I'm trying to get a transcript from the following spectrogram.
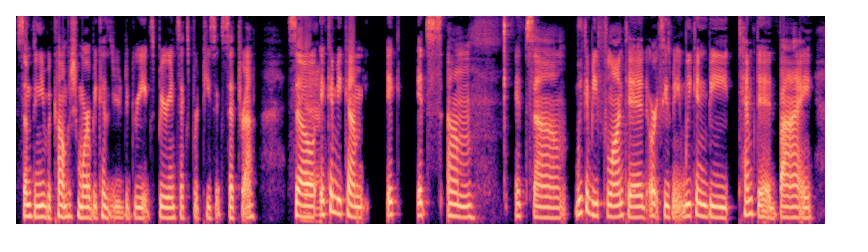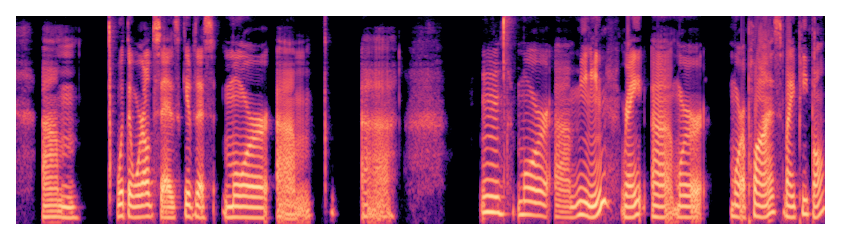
something you've accomplished more because of your degree, experience, expertise, etc. So yeah. it can become it. It's um, it's um, we can be flaunted, or excuse me, we can be tempted by um, what the world says gives us more um, uh, mm, more uh, meaning, right? Uh, more more applause by people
